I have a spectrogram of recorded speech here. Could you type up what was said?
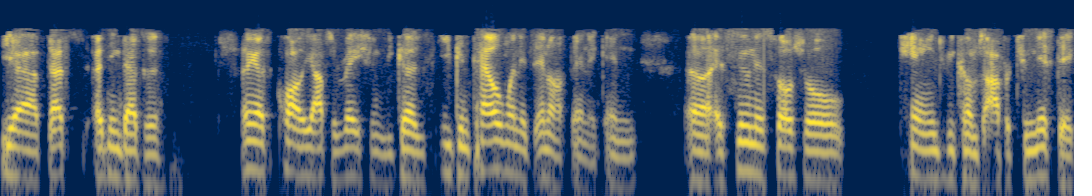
Yeah, that's. I think that's a I think that's a quality observation because you can tell when it's inauthentic, and uh, as soon as social change becomes opportunistic,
